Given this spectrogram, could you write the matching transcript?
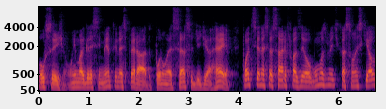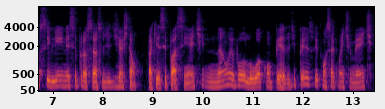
ou seja, um emagrecimento inesperado por um excesso de diarreia, pode ser necessário fazer algumas medicações que auxiliem nesse processo de digestão, para que esse paciente não evolua com perda de peso e, consequentemente,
